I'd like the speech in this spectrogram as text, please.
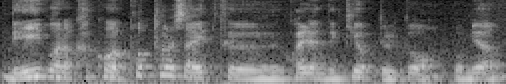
네이버나 카카오 포털 사이트 관련된 기업들도 보면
